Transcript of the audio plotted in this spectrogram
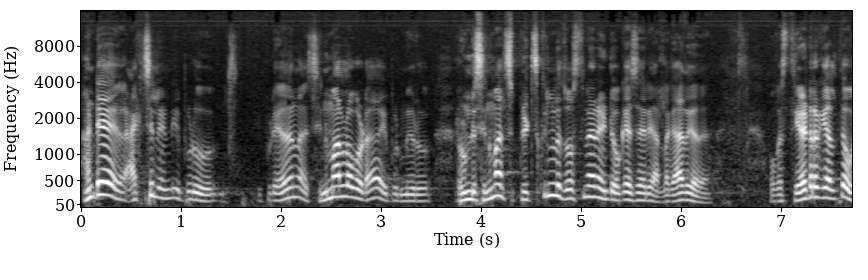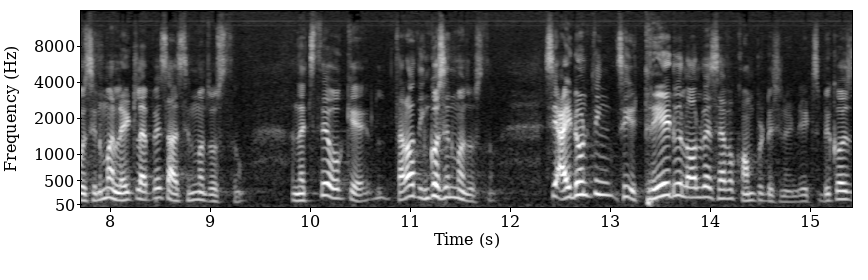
అంటే యాక్చువల్లీ అండి ఇప్పుడు ఇప్పుడు ఏదైనా సినిమాల్లో కూడా ఇప్పుడు మీరు రెండు సినిమాలు స్ప్లిట్ స్క్రీన్లో చూస్తున్నారంటే ఒకేసారి అట్లా కాదు కదా. ఒక థియేటర్కి వెళ్తే ఒక సినిమా లైట్లు ఆపేసి ఆ సినిమా చూస్తాం. నచ్చితే ఓకే. తర్వాత ఇంకో సినిమా చూస్తాం. See I don't think see trade will always have a competition అండి ఇట్స్ బికాజ్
